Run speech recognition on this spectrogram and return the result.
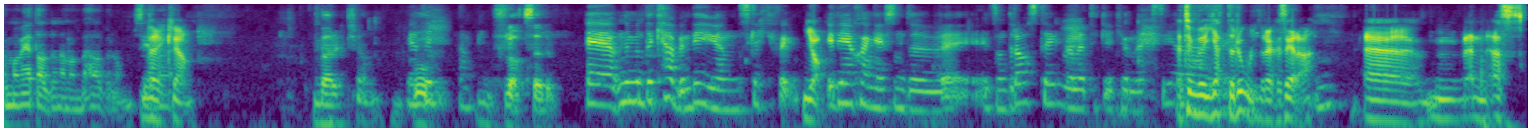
För man vet aldrig när man behöver dem. senare. Verkligen. Verkligen. Och-. Förlåt, säger du. Eh, nej men The Cabin, det är ju en skräckfilm. Ja. Är det en genre som du eh, liksom dras till eller tycker är kul att regissera? Jag tycker det var jätteroligt att regissera. Mm. Eh, men alltså,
